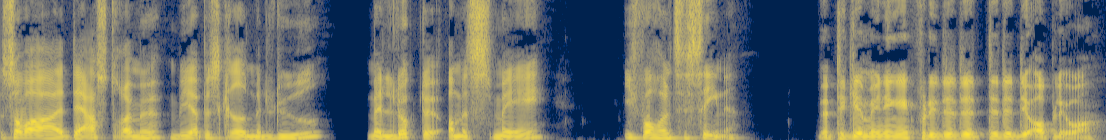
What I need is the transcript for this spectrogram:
så var deres drømme mere beskrevet med lyde, med lugte og med smage i forhold til scene. Ja, det giver mening, ikke? Fordi det er det, det, det, de oplever.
